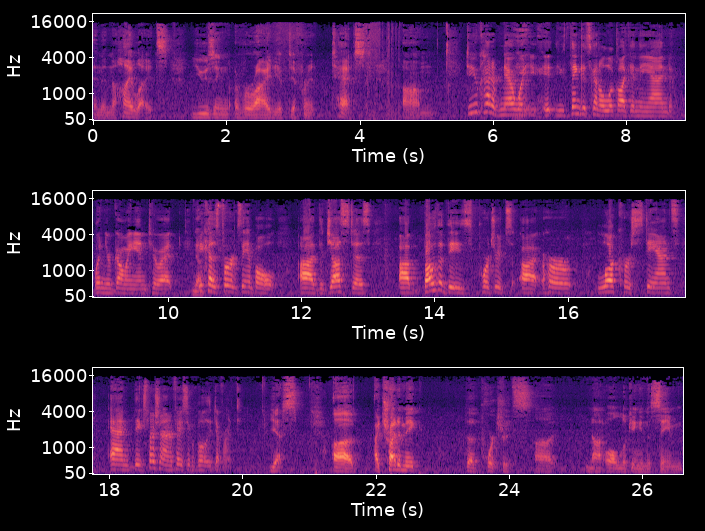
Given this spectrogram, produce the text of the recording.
and then the highlights using a variety of different text. Um, Do you kind of know what you, it, you think it's going to look like in the end when you're going into it? No. Because, for example, uh, the Justice, uh, both of these portraits, uh, her look, her stance, and the expression on her face are completely different. Yes. Uh, I try to make the portraits uh, not all looking in the same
